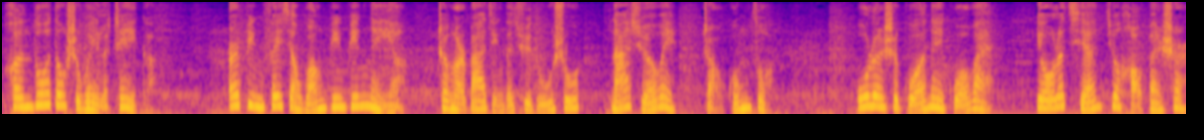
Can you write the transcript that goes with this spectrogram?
很多都是为了这个，而并非像王冰冰那样正儿八经的去读书、拿学位、找工作。无论是国内国外，有了钱就好办事儿。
